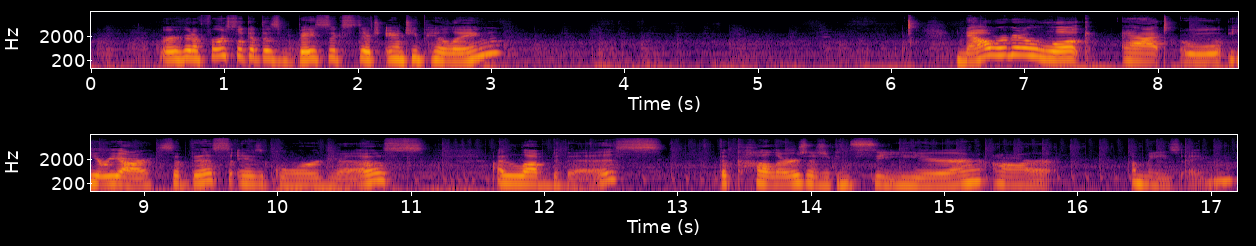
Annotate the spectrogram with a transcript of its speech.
we're gonna first look at this basic stitch anti-pilling. Now we're gonna look at, oh, here we are. So this is gorgeous. I loved this. The colors, as you can see here, are amazing.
